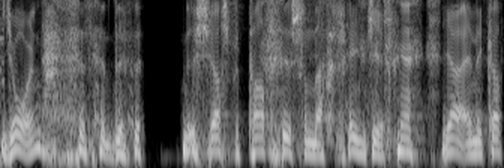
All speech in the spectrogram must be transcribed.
Jorn, de, de chas patat is vandaag eentje. Ja, en ik had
